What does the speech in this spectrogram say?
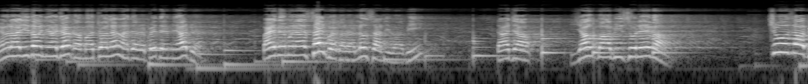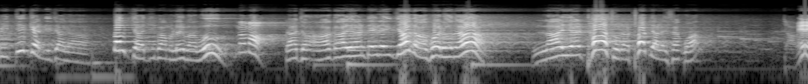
မင်္ဂလာကြီးသောညာချကမှာကြွလန်းလာကြတဲ့ပြည်သူများတွင်ပိုင်သူမနာစိုက်ဖွယ်ကတော့လှုပ်ရှားနေပါပြီ။ဒါကြောင့်ရောက်ပါပြီဆိုတဲ့ကစူးစမ်းပြီးတိကတ်နေကြတာတောက်ကြကြည့်ပါမလဲပါဘူးမမ။ဒါကြောင့်အာကာယံတိတ်တိမ်ကြားကဖွဲ့တော်သာလာရထဆိုတာထွက်ပြလိုက်စမ်းကွာဒါပဲ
